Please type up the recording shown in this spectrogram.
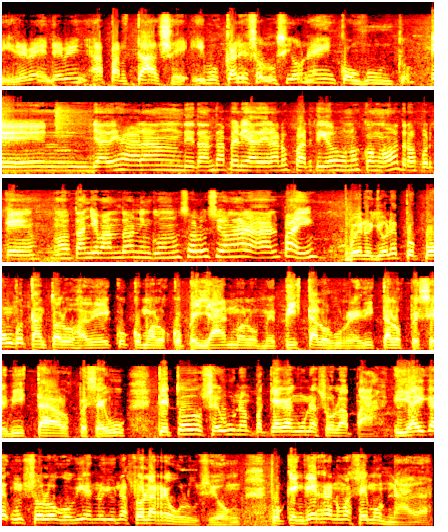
Sí, deben, deben apartarse y buscarle soluciones en conjunto. ya dejarán de tanta peleadera los partidos unos con otros porque no están llevando ninguna solución al país. Bueno, yo le propongo tanto a los adecos como a los copellanos, a los mepistas, a los burredistas, a los pecevistas, a los PCU, que todos se unan para que hagan una sola paz y haya un solo gobierno y una sola revolución, porque en guerra no hacemos nada.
